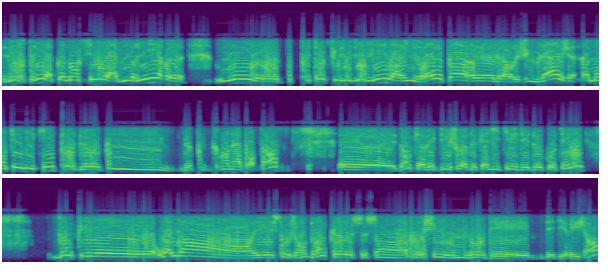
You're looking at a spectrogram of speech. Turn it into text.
l'esprit a commencé à mûrir, euh, où euh, peut-être que les deux villes arriveraient par euh, leur jumelage à monter une équipe de plus, de plus grande importance, donc avec des joueurs de qualité des deux côtés. Donc Royan et Saujon donc se sont approchés au niveau des, dirigeants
